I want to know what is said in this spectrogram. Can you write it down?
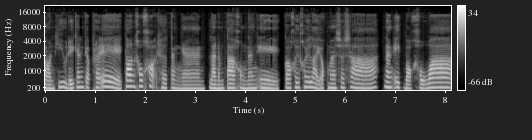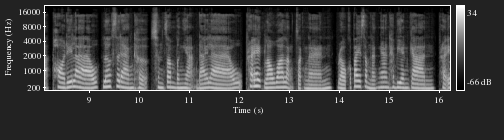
ตอนที่อยู่ด้วยกันกับพระเอก ตอนเขาขอเธอแต่งงาน และน้ำตาของนางเอกก็ค่อยๆไหลออกมาช้าๆ นางเอกบอกเขาว่า พอได้แล้วเลิกแสดงเถอะฉันจำบางอย่างได้แล้ว พระเอกเล่าว่าหลังจากนั้น เราก็ไปสำนักงานทะเบียนกัน พระเอ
